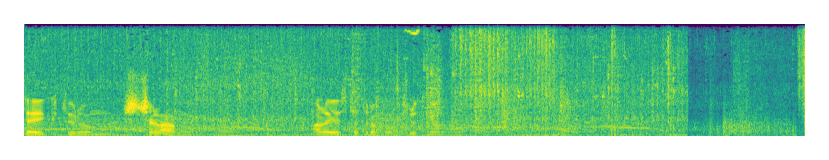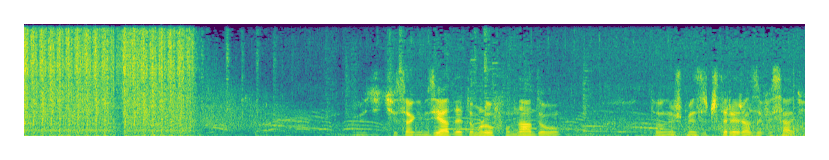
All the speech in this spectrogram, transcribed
tej, którą strzelamy. Ale jest to trochę utrudnione. Widzicie, zanim zjadę tą lufą na dół, to on już mnie ze cztery razy wysadzi.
